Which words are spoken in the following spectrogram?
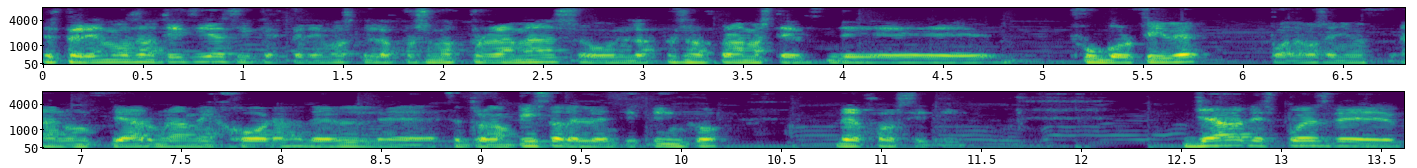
Esperemos noticias y que esperemos que en los próximos programas o en los próximos programas de, de Fútbol Fever podamos anun- anunciar una mejora del eh, centrocampista del 25 del Hull City. Ya después de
